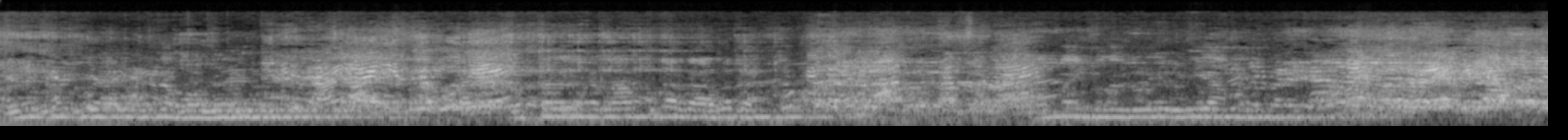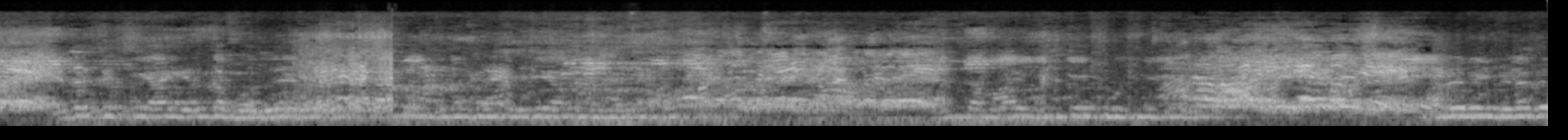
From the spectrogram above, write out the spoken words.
எதிர்கட்சியாக இருந்த போது புத்தகங்கள்லாம் புத்தகம் முதல்வரே விடியாமல் எதிர்கட்சியாக இருந்தபோது பொம்மை முதல்வரே விடியாமல் அந்த வாய் இங்கே போச்சு பதவி விலகு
